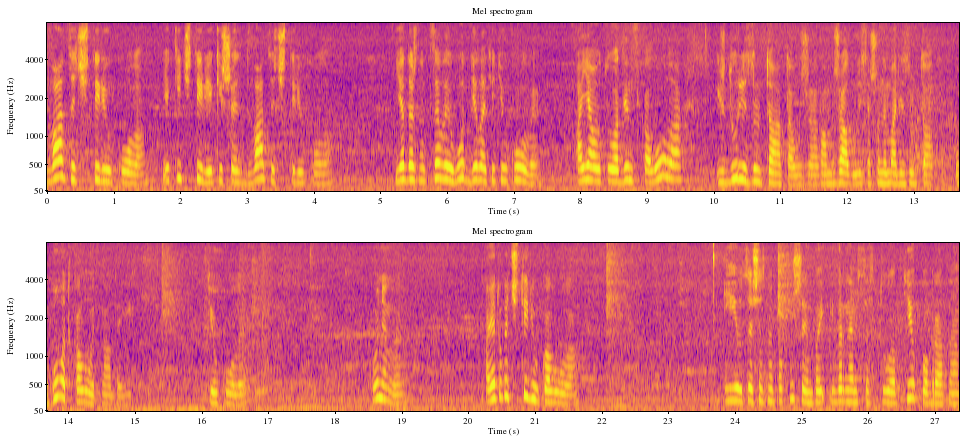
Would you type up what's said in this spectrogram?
24 укола. Які 4, які 6? 24 укола. Я должна целый год делать эти уколы. А я от у один вколола і жду результата вже. Вам жалуюся, що нема результату. Год колоть надо їх, ті уколи. Поняли? А я только 4 уколола. И вот сейчас мы покушаем по- и вернемся в ту аптеку обратно.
